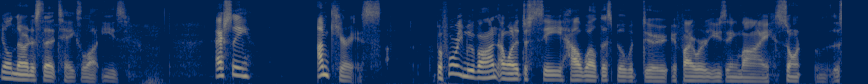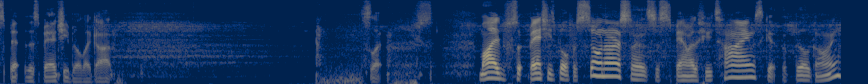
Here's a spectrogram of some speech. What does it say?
you'll notice that it takes a lot easier. Actually, I'm curious. Before we move on, I wanted to see how well this build would do if I were using my son this this banshee build I got. So my banshee's built for sonar, so let's just spam it a few times, get the build going.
